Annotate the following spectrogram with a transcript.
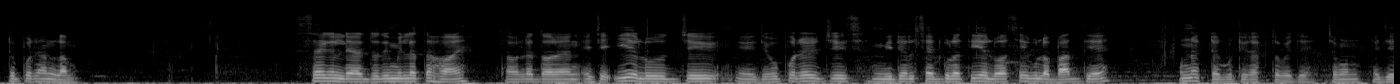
একটু উপরে আনলাম। সেকেন্ড লেয়ার যদি মিলাতে হয়, তাহলে ধরেন এই যে ইয়েলো যে, এই যে উপরের যে মিডল সাইডগুলোতে ইয়েলো আছে, এগুলো বাদ দিয়ে অন্য একটা গুটি রাখতে হবে যে, যেমন এই যে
